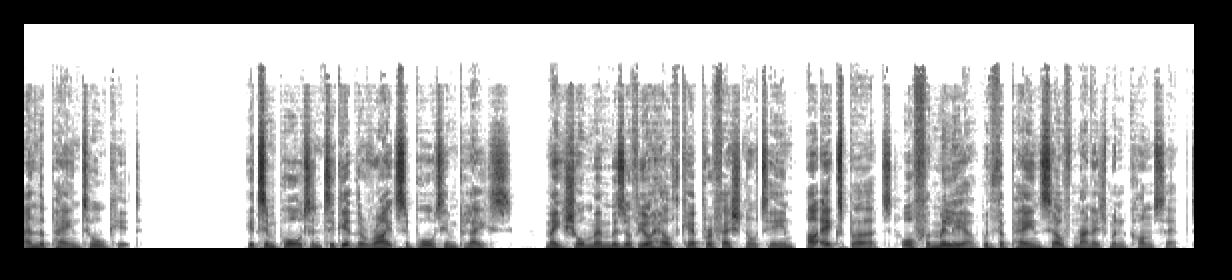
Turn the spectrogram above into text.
and the Pain Toolkit. It's important to get the right support in place. Make sure members of your healthcare professional team are experts or familiar with the pain self management concept.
